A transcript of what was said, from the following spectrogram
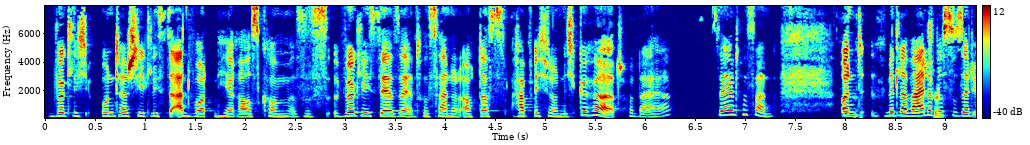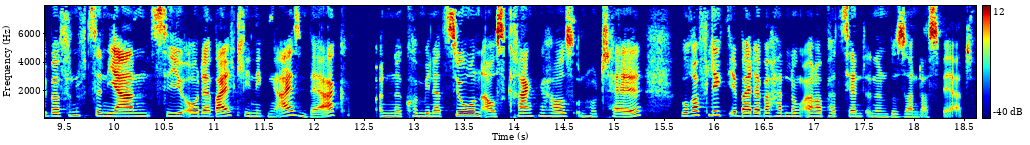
wirklich unterschiedlichste Antworten hier rauskommen. Es ist wirklich sehr, sehr interessant und auch das habe ich noch nicht gehört. Von daher sehr interessant. Und mittlerweile bist du seit über 15 Jahren CEO der Waldkliniken Eisenberg. Eine Kombination aus Krankenhaus und Hotel. Worauf legt ihr bei der Behandlung eurer PatientInnen besonders Wert?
